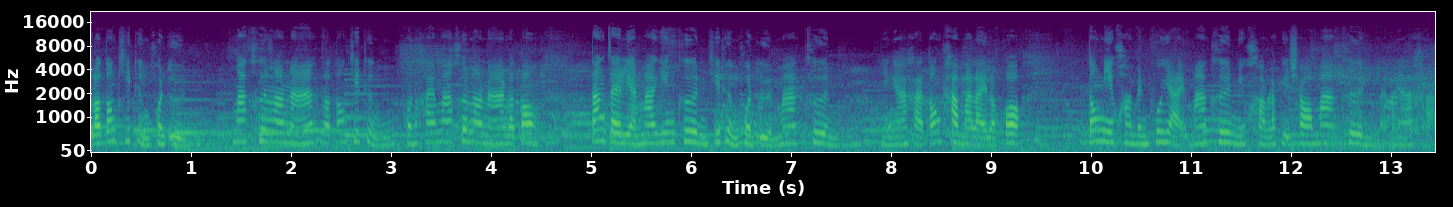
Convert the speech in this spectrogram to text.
เราต้องคิดถึงคนอื่นมากขึ้นแล้วนะ เราต้องคิดถึงคนไข้มากขึ้นแล้วนะ เราต้องตั้งใจเรียนมากยิ่งขึ้น คิดถึงคนอื่นมากขึ้น อย่างเงี้ยค่ะ ต้องทำอะไรแล้วก็ต้องมีความเป็นผู้ใหญ่มากขึ้น มีความรับผิดชอบมากขึ้นแบบเนี้ยค่ะ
